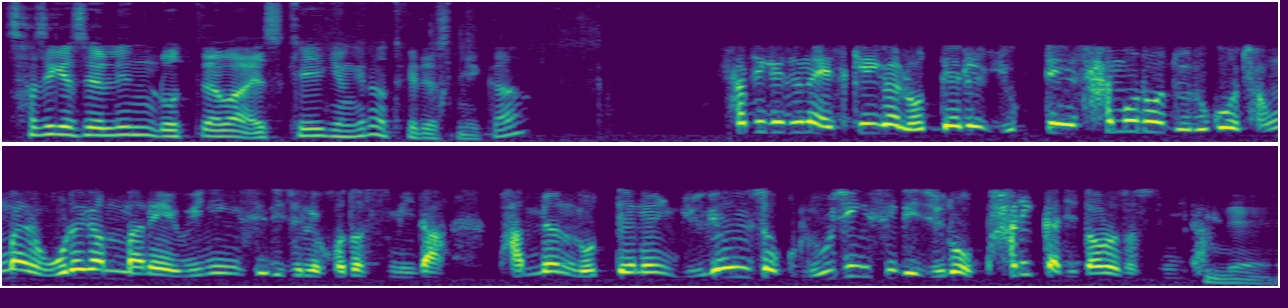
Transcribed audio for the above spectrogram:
사직에서 열린 롯데와 SK 경기는 어떻게 됐습니까? 사직에서는 SK가 롯데를 6대 3으로 누르고 정말 오래간만에 위닝 시리즈를 거뒀습니다. 반면 롯데는 6연속 루징 시리즈로 8위까지 떨어졌습니다. 네.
